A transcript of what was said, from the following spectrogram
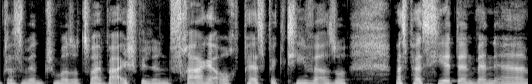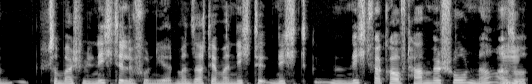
das wären schon mal so zwei Beispiele. Eine Frage auch Perspektive. Also was passiert denn, wenn er zum Beispiel nicht telefoniert? Man sagt ja mal nicht, nicht, nicht verkauft haben wir schon. Ne? Also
